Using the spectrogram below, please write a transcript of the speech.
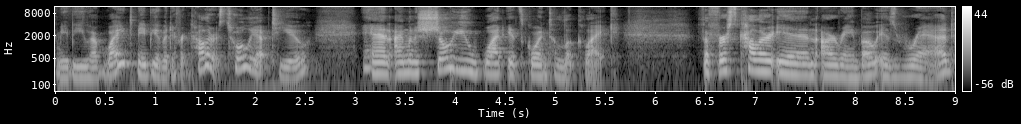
Maybe you have white, maybe you have a different color. It's totally up to you. And I'm gonna show you what it's going to look like. The first color in our rainbow is red.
